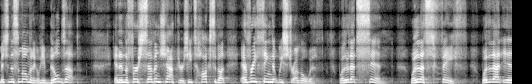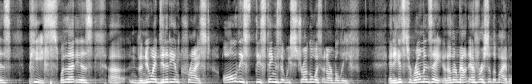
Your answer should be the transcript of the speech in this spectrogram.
I mentioned this a moment ago. He builds up. And in the first seven chapters, he talks about everything that we struggle with, whether that's sin, whether that's faith, whether that is peace, whether that is uh, the new identity in Christ, all these, these things that we struggle with in our belief. And he gets to Romans 8, another Mount Everest of the Bible.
